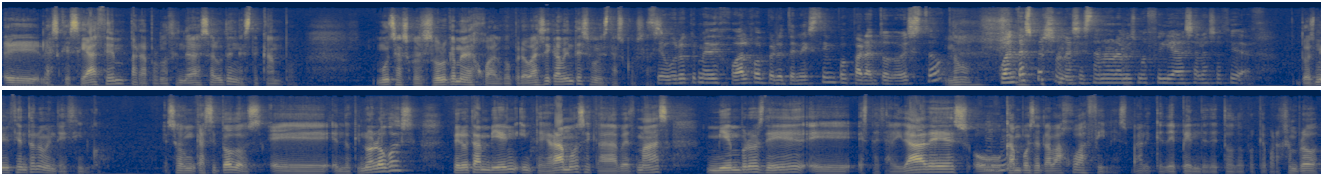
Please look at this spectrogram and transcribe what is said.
las que se hacen para la promoción de la salud en este campo. Muchas cosas, seguro que me dejo algo, pero básicamente son estas cosas. Seguro que me dejo algo, pero ¿tenéis tiempo para todo esto? No. ¿Cuántas personas están ahora mismo afiliadas a la sociedad? 2.195. Son casi todos eh, endocrinólogos, pero también integramos cada vez más miembros de eh, especialidades o campos de trabajo afines, ¿vale? que depende de todo, porque por ejemplo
